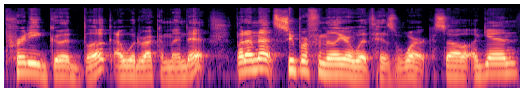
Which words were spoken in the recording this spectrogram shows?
pretty good book. I would recommend it, but I'm not super familiar with his work. So, again,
